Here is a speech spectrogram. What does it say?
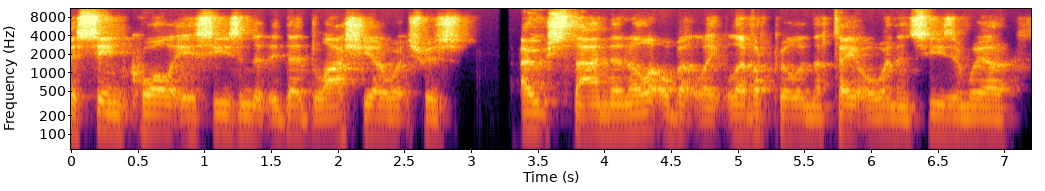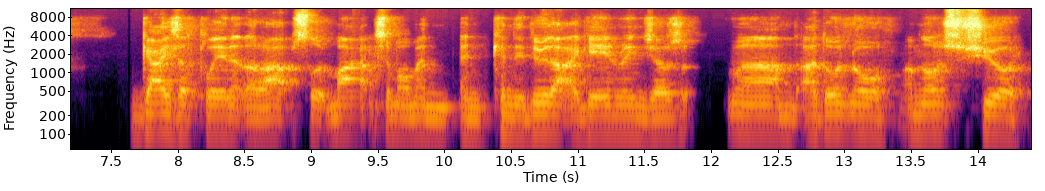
the same quality season that they did last year, which was outstanding. A little bit like Liverpool in their title winning season, where guys are playing at their absolute maximum. And, and can they do that again, Rangers? Um, I don't know. I'm not sure.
